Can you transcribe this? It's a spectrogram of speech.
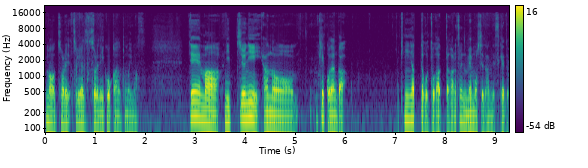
今はそれとりあえずそれでいこうかなと思います。でまあ日中にあのー、結構なんか気になったことがあったからそういうのメモしてたんですけど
